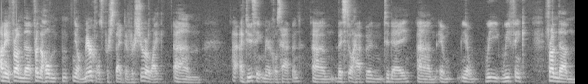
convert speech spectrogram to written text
I mean, from the from the whole you know miracles perspective, for sure. Like, um, I, I do think miracles happen. Um, they still happen today, um, and you know, we we think from the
